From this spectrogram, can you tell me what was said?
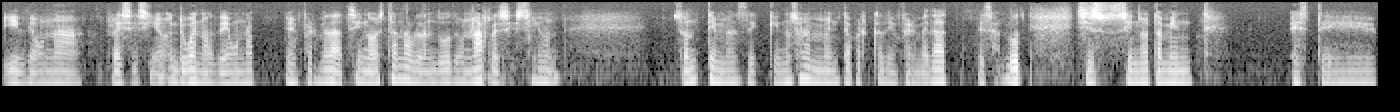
y de una recesión, bueno, de una enfermedad, sino están hablando de una recesión. Son temas de que no solamente abarca de enfermedad, de salud, sino también este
